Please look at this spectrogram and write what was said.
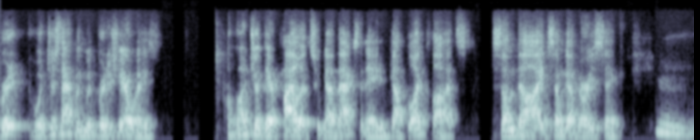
Brit, what just happened with British Airways, a bunch of their pilots who got vaccinated got blood clots. Some died, some got very sick. Hmm.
